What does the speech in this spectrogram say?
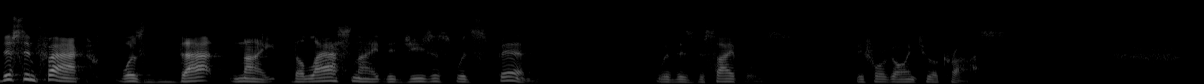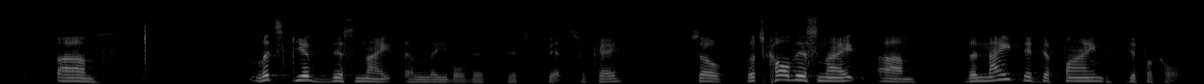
this, in fact, was that night, the last night that Jesus would spend with his disciples before going to a cross. Um, let's give this night a label that, that fits, okay? So let's call this night um, the night that defined difficult.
